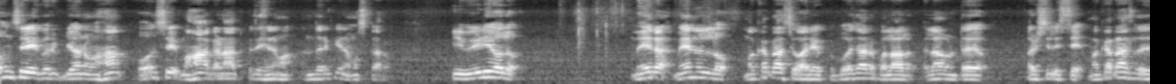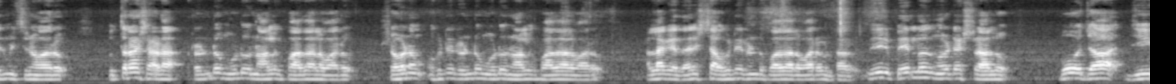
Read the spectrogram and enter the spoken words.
ఓం శ్రీ గురుభ్యో నమ. ఓం శ్రీ మహాగణాధిపతి నమ. అందరికీ నమస్కారం. ఈ వీడియోలో మేర మే నెలలో మకర రాశి వారి యొక్క గోచార ఫలాలు ఎలా ఉంటాయో పరిశీలిస్తే మకర రాశిలో జన్మించిన వారు ఉత్తరాషాఢ రెండు మూడు నాలుగు పాదాల వారు శ్రవణం ఒకటి రెండు మూడు నాలుగు పాదాల వారు అలాగే ధనిష్ట ఒకటి రెండు పాదాల వారు ఉంటారు. వీరి పేర్లో మొదటి అక్షరాలు బో జా జీ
